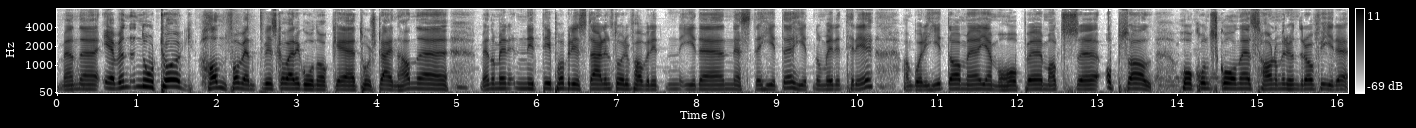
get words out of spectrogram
Men eh, Even Northug, han forventer vi skal være god nok, eh, Torstein. Han med nummer 90 på brystet er den store favoritten i det neste heatet, heat nummer tre. Han går i heat da med hjemmehåpet Mats Oppsal. Håkon Skånes har nummer 104.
